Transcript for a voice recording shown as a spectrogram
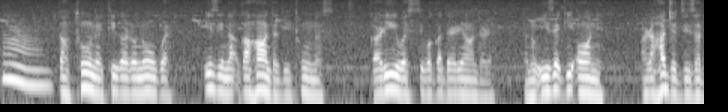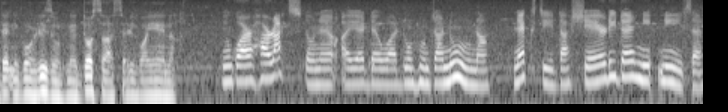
Hmm. Dantune tiga runungwe, izi na gahanda di tunas, gariwe siwagaderiandere, tanu ize gi oni, arahaja di zadetni gohrizu ne dosa seri wayena. Yungar haratstone ayedewa dunhunjanuna, nexti da sheride nitnise.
